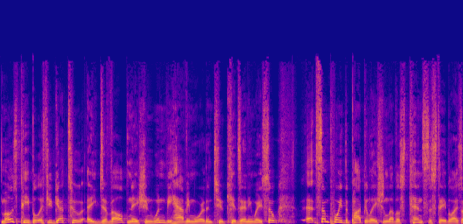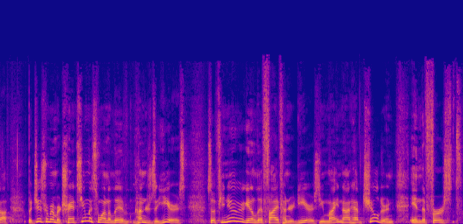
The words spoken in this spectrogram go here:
most people, if you get to a developed nation, wouldn't be having more than two kids anyway. So at some point, the population levels tends to stabilize off. But just remember, transhumanists want to live hundreds of years. So if you knew you were going to live 500 years, you might not have children in the first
